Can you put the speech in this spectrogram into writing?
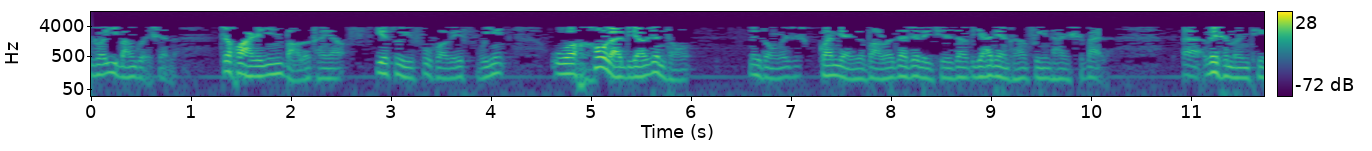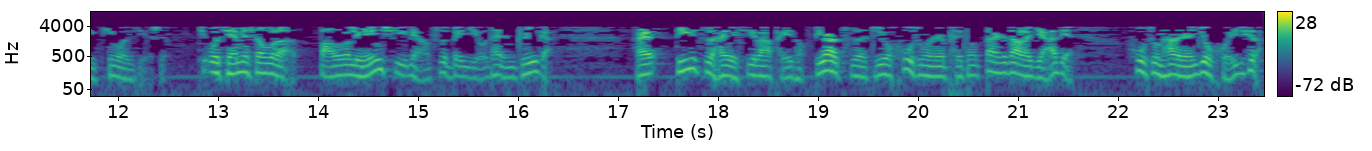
说一帮鬼神的，这话是因保罗传扬耶稣与复活为福音。我后来比较认同那种观点，就保罗在这里其实，在雅典传福音他是失败的。呃，为什么？你听听我的解释。我前面说过了，保罗连续两次被犹太人追赶，还第一次还有希拉陪同，第二次只有护送的人陪同。但是到了雅典，护送他的人又回去了，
